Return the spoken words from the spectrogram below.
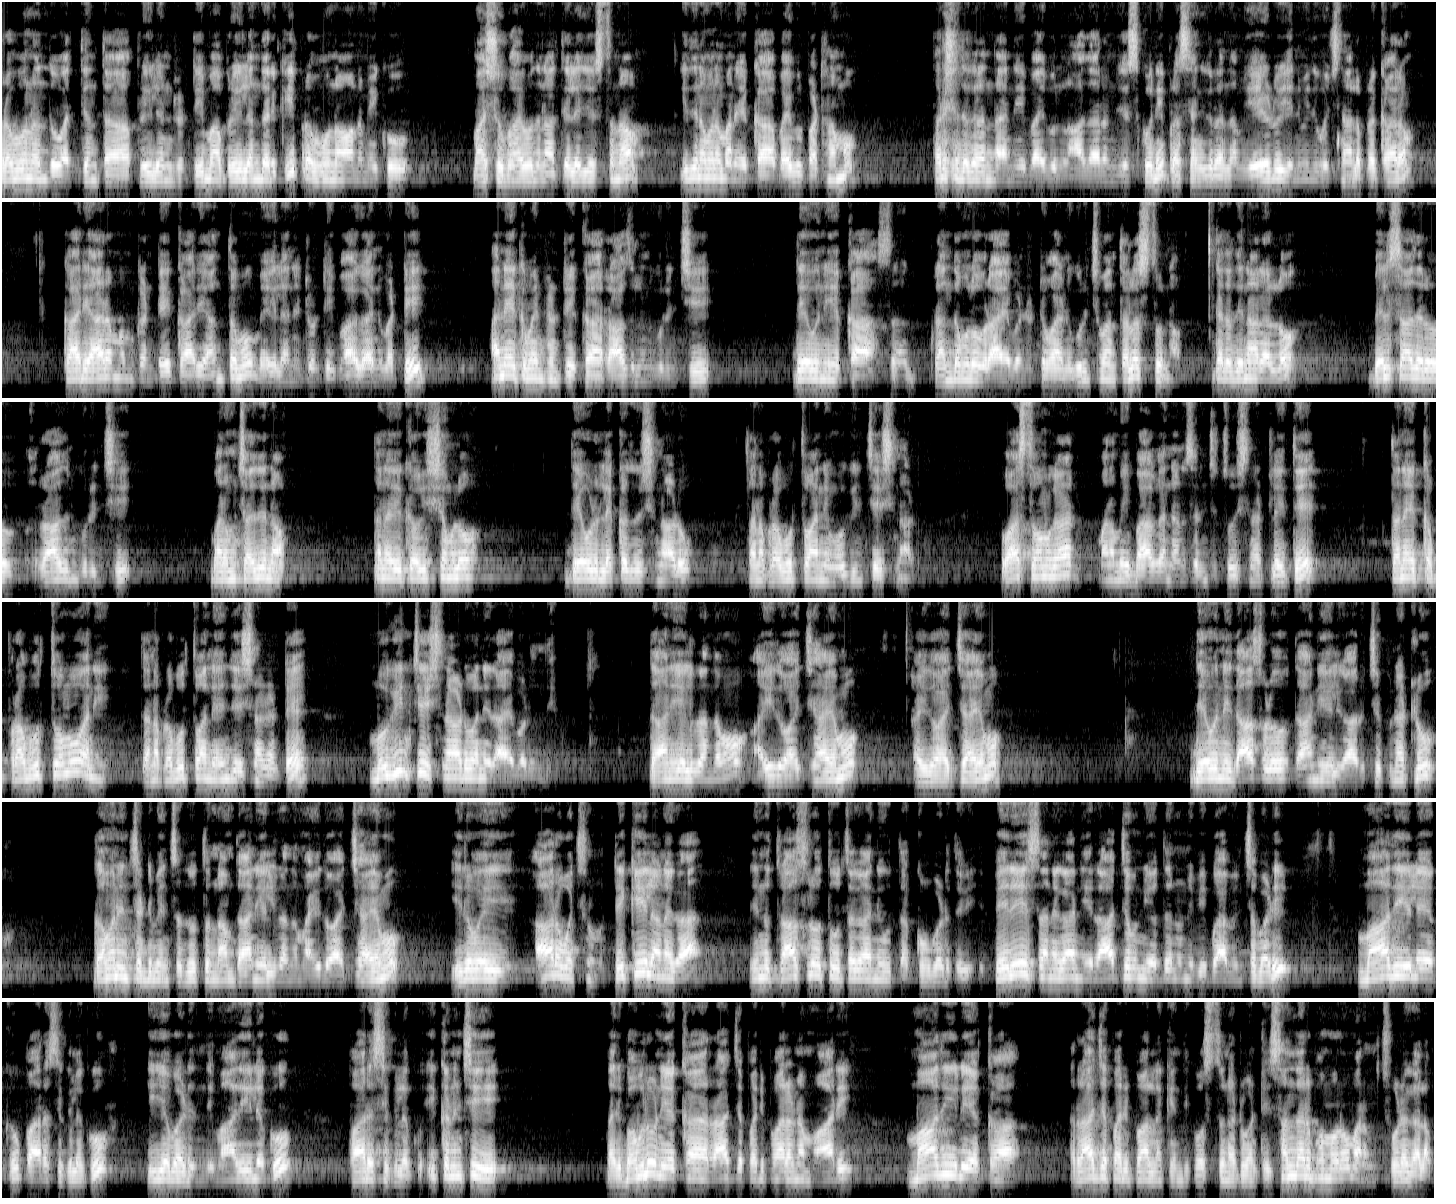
ప్రభునందు అత్యంత ప్రియులైనటువంటి మా ప్రియులందరికీ ప్రభునామన మీకు మా శుభాభివందనాలు తెలియజేస్తున్నాం. ఇది నమన మన యొక్క బైబిల్ పఠనము పరిశుద్ధ గ్రంథాన్ని బైబిల్ను ఆధారం చేసుకొని ప్రసంగ గ్రంథం ఏడు ఎనిమిది వచనాల ప్రకారం కార్యారంభం కంటే కార్య అంతము మేలు అనేటువంటి భాగాన్ని బట్టి అనేకమైనటువంటి యొక్క రాజులను గురించి దేవుని యొక్క గ్రంథములో వ్రాయబడినటువంటి వారిని గురించి మనం తలస్తున్నాం. గత దినాలలో బెల్సాదరు రాజుని గురించి మనం చదివినాం తన యొక్క విషయంలో దేవుడు లెక్క చూసినాడు తన ప్రభుత్వాన్ని ముగించేసినాడు. వాస్తవంగా మనం ఈ భాగాన్ని అనుసరించి చూసినట్లయితే తన యొక్క ప్రభుత్వము అని తన ప్రభుత్వాన్ని ఏం చేసినాడంటే ముగించేసినాడు అని రాయబడి ఉంది గ్రంథము ఐదో అధ్యాయము ఐదో అధ్యాయము. దేవుని దాసుడు దానియలు గారు చెప్పినట్లు గమనించండి మేము చదువుతున్నాం దానియల్ గ్రంథం ఐదో అధ్యాయము ఇరవై ఆరో వచనం టెకేల్ అనగా నిన్ను త్రాసులో తూచగా నీవు తక్కువబడుతుంది పెరేస్ అనగా నీ రాజ్యం నీ యొద్ద నుండి విభావించబడి మాదీయులకు పారసికులకు ఇయ్యబడింది. మాదీయులకు పారసికులకు. ఇక్కడ నుంచి మరి బబులోని యొక్క రాజ్య పరిపాలన మారి మాదీయుల యొక్క రాజ్య పరిపాలన కిందికి వస్తున్నటువంటి సందర్భమును మనం చూడగలం.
